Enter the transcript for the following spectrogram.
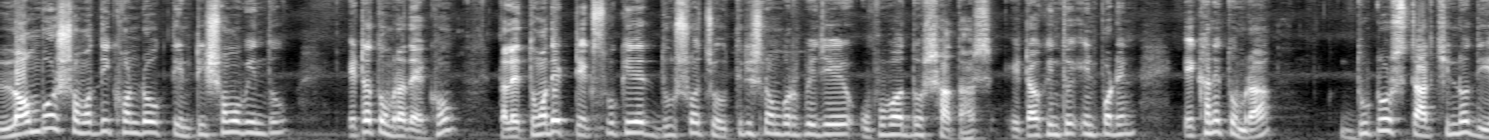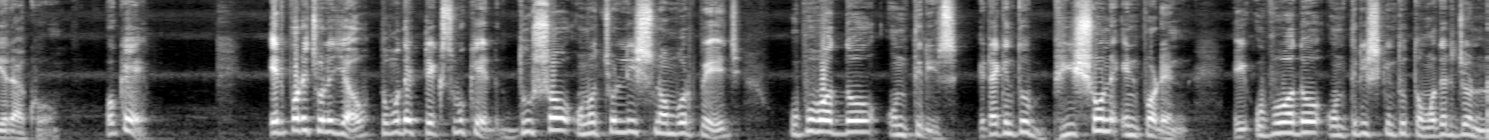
লম্ব সমাধিখণ্ড তিনটি সমবিন্দু। এটা তোমরা দেখো, তাহলে তোমাদের টেক্সট বুকের দুশো চৌত্রিশ নম্বর পেজে উপপাদ্য সাতাশ, এটাও কিন্তু ইম্পর্টেন্ট এখানে তোমরা দুটো স্টার চিহ্ন দিয়ে রাখো ওকে এরপরে চলে যাও তোমাদের টেক্সট বুকের দুশো উনচল্লিশ নম্বর পেজ উপপাদ্য উনত্রিশ। এটা কিন্তু ভীষণ ইম্পর্টেন্ট এই উপপাদ্য উনত্রিশ কিন্তু তোমাদের জন্য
